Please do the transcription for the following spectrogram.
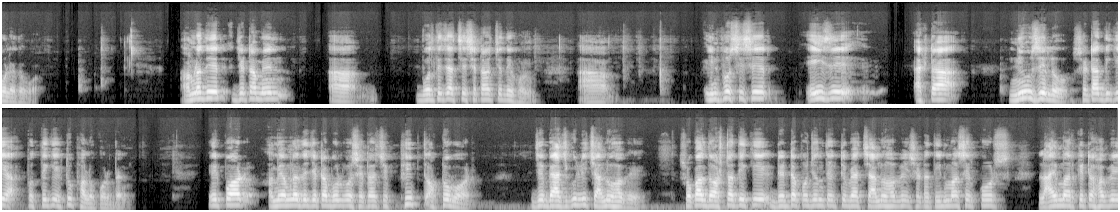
বলে দেবো। আপনাদের যেটা মেন বলতে চাচ্ছি সেটা হচ্ছে দেখুন ইনফোসিসের এই যে একটা নিউজ এলো, সেটার দিকে প্রত্যেকে একটু ফলো করবেন। এরপর আমি আপনাদের যেটা বলব, সেটা হচ্ছে ফিফথ অক্টোবর যে ব্যাচগুলি চালু হবে। সকাল দশটা থেকে দেড়টা পর্যন্ত একটি ব্যাচ চালু হবে, সেটা তিন মাসের কোর্স লাইভ মার্কেটে হবে।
